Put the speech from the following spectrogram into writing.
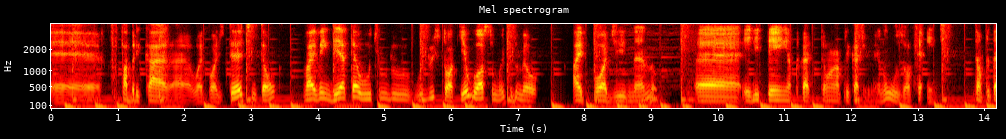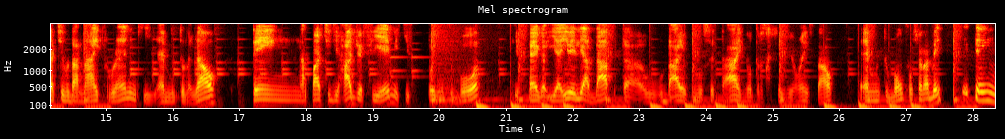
é, fabricar ah, o iPod Touch, então vai vender até o último do, do estoque. Eu gosto muito do meu iPod Nano. É, ele tem, aplica tem um aplicativo, eu não uso, obviamente. Tem um aplicativo da Nike Running, que é muito legal. Tem a parte de rádio FM, que foi muito boa, que pega, e aí ele adapta o, o dial que você tá em outras regiões e tal. É muito bom, funciona bem. E tem,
